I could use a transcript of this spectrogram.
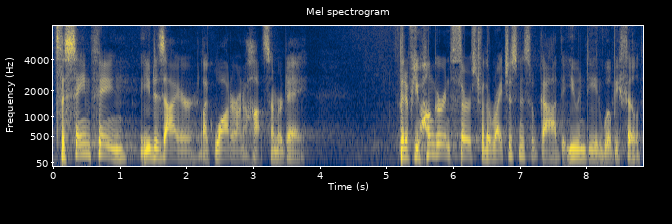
it's the same thing that you desire like water on a hot summer day that if you hunger and thirst for the righteousness of God, that you indeed will be filled.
